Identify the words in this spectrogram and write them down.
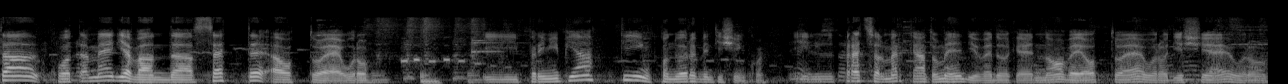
euro, quota media va da 7 a 8 euro. I primi piatti con 2,25 euro. Il prezzo al mercato medio vedo che è 9, 8 euro, 10 euro.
